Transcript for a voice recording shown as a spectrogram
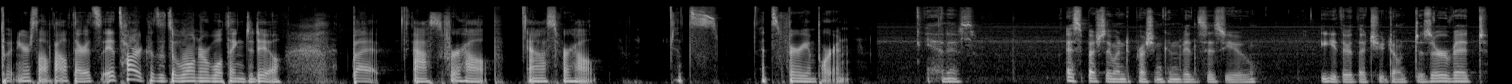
putting yourself out there. It's it's hard because it's a vulnerable thing to do, but ask for help. Ask for help. It's it's very important. Yeah, it is especially when depression convinces you either that you don't deserve it,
